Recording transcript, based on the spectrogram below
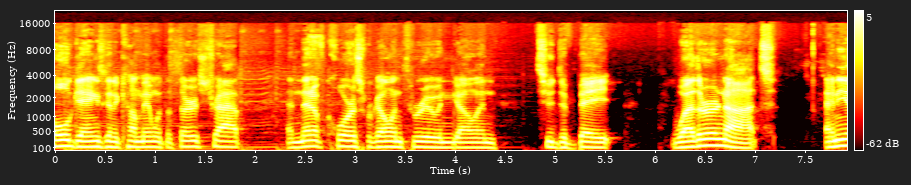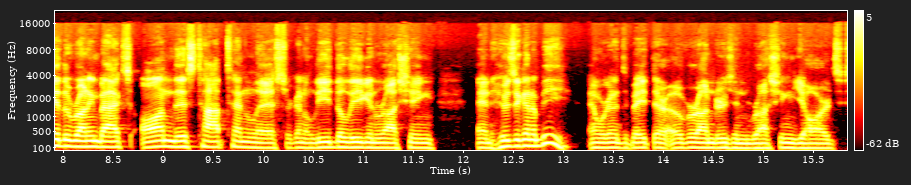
Whole gang's going to come in with the Thirst Trap. And then, of course, we're going through and going to debate whether or not any of the running backs on this top 10 list are going to lead the league in rushing and who's it going to be. And we're going to debate their over unders in rushing yards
